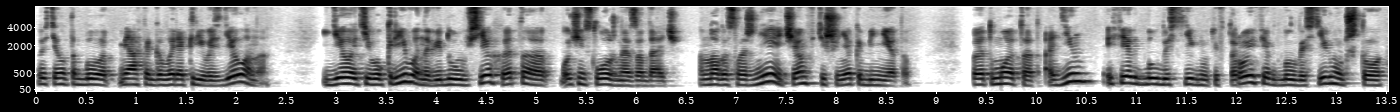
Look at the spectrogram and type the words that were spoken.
То есть оно там было, мягко говоря, криво сделано – и делать его криво на виду у всех – это очень сложная задача. Намного сложнее, чем в тишине кабинетов. Поэтому этот один эффект был достигнут, и второй эффект был достигнут, что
